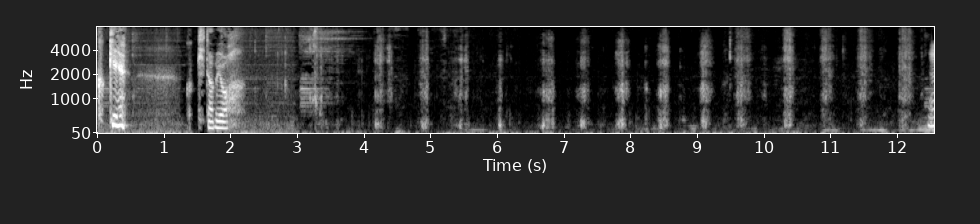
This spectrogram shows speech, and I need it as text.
クッキー。クッキー食べよう。うん。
